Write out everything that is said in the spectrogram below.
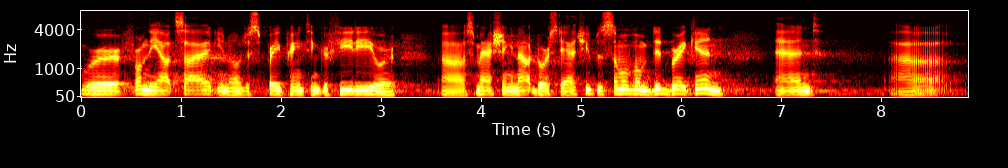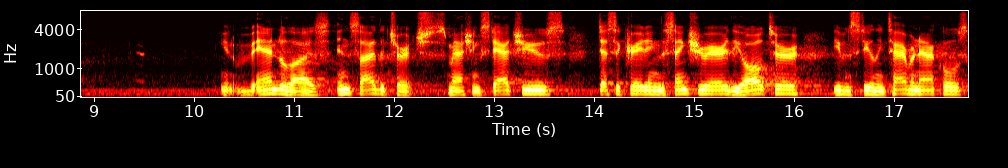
were from the outside, you know, just spray painting graffiti or uh, smashing an outdoor statue, but some of them did break in and uh, you know, vandalize inside the church, smashing statues, desecrating the sanctuary, the altar, even stealing tabernacles,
